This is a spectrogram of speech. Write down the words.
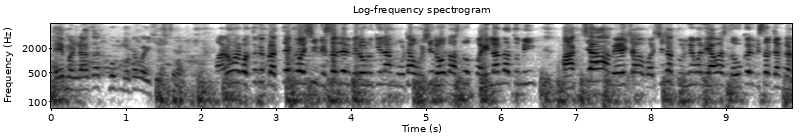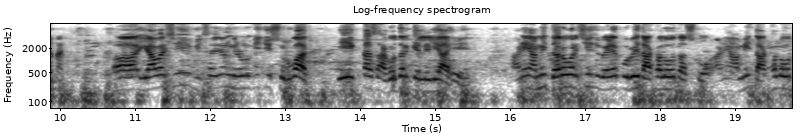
हे मंडळाचं खूप मोठं वैशिष्ट्य आहे. वारंवार बघतो की प्रत्येक वर्षी विसर्जन मिरवणुकीला मोठा उशीर होत असतो. पहिल्यांदा तुम्ही मागच्या वेळेच्या वर्षीच्या तुलनेमध्ये यावेळेस लवकर विसर्जन करताय. अ, यावर्षी विसर्जन मिरवणुकीची सुरुवात ही एक तास अगोदर केलेली आहे. आणि आम्ही दरवर्षीच वेळेपूर्वी दाखल होत असतो. आणि आम्ही दाखल होत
